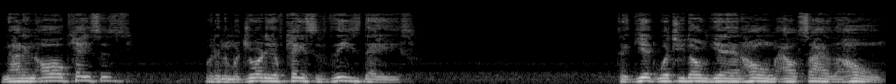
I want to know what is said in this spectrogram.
Not in all cases, but in the majority of cases these days, to get what you don't get at home outside of the home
